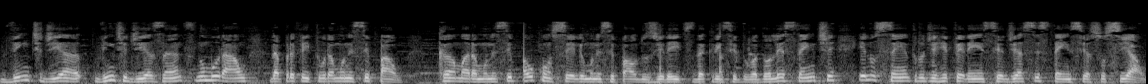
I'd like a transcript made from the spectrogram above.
20, dia, 20 dias antes, no mural da Prefeitura Municipal. Câmara Municipal, Conselho Municipal dos Direitos da Criança e do Adolescente e no Centro de Referência de Assistência Social.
